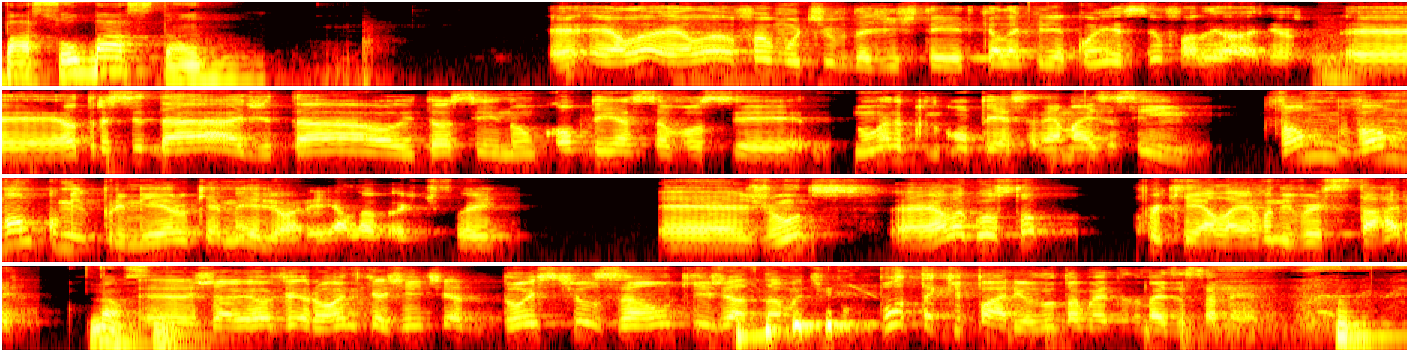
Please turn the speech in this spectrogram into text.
passou o bastão. É, ela, ela foi o motivo da gente ter ido, que ela queria conhecer. Eu falei, olha, é outra cidade e tal, então assim, não compensa você. Não é que não compensa, né? Mas assim, vamos, vamos, vamos comigo primeiro, que é melhor. E ela, a gente foi é, juntos. É, ela gostou porque ela é universitária. Não, sim. É, já eu e a Verônica, a gente é dois tiozão que já tava tipo, puta que pariu, não tô aguentando mais essa merda.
